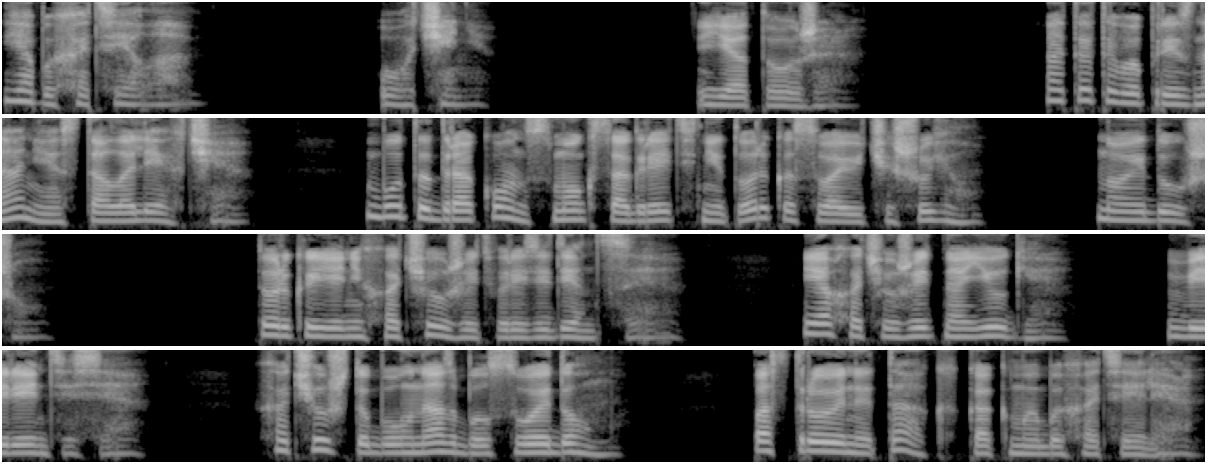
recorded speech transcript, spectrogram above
Я бы хотела. Очень. Я тоже. От этого признания стало легче будто дракон смог согреть не только свою чешую, но и душу. Только я не хочу жить в резиденции. Я хочу жить на юге, в Верентисе. Хочу, чтобы у нас был свой дом, построенный так, как мы бы хотели.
